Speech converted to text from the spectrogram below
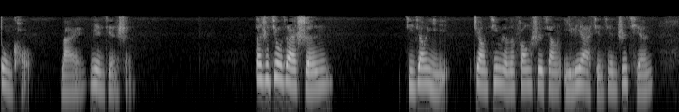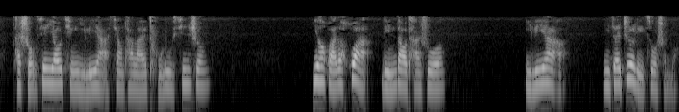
洞口来面见神。但是就在神即将以这样惊人的方式向以利亚显现之前，他首先邀请以利亚向他来吐露心声。耶和华的话临到他说：“以利亚，你在这里做什么？”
